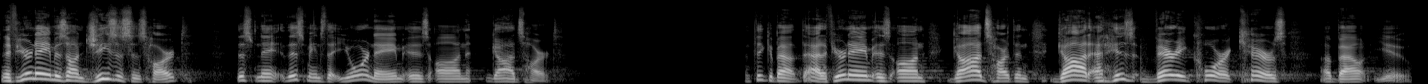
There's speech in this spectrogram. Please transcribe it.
And if your name is on Jesus' heart, this, na- this means that your name is on God's heart. And think about that. If your name is on God's heart, then God, at his very core, cares about you.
